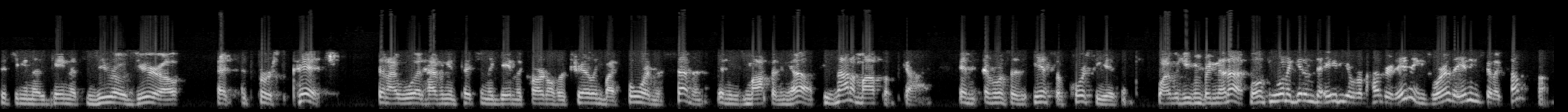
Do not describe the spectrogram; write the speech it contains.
pitching in a game that's zero zero at, at first pitch than I would having him pitch in the game the Cardinals are trailing by four in the seventh and he's mopping it up. He's not a mop up guy. And everyone says, yes, of course he isn't. Why would you even bring that up? Well, if you want to get him to 80 or 100 innings, where are the innings going to come from?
